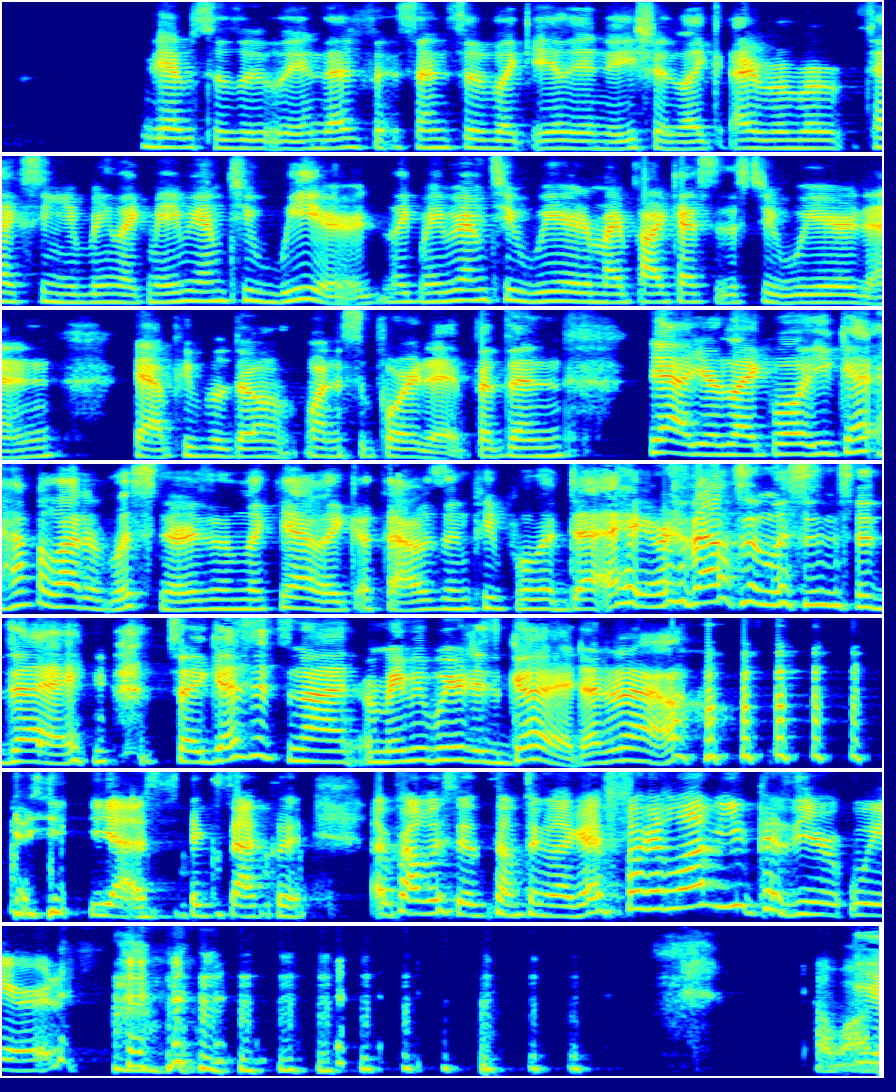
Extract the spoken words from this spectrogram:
Yeah, absolutely. And that sense of like alienation, like I remember texting you being like, maybe I'm too weird. Like maybe I'm too weird and my podcast is too weird. And yeah, people don't want to support it. But then, yeah, you're like, well, you get have a lot of listeners. And I'm like, yeah, like a thousand people a day or a thousand listens a day. So I guess it's not, or maybe weird is good. I don't know. yes, exactly. I probably said something like, I fucking love you because you're weird how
